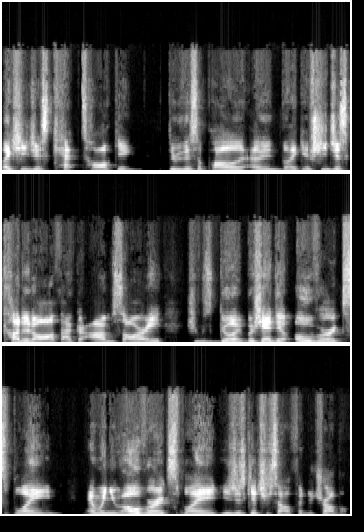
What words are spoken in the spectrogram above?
Like she just kept talking through this apology. I mean, like if she just cut it off after "I'm sorry," she was good. But she had to over explain. And when you over explain, you just get yourself into trouble.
